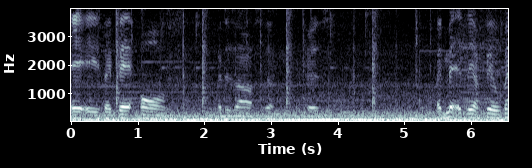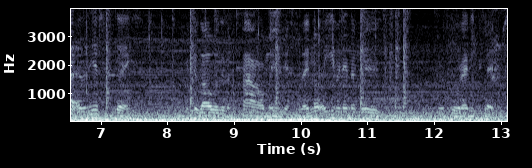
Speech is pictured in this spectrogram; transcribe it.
It is a bit of a disaster because admittedly I feel better than yesterday because I was in a foul mood yesterday, not even in a mood to record any clips,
